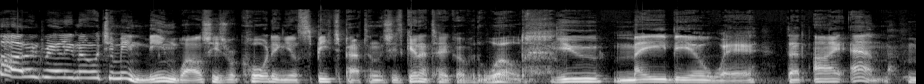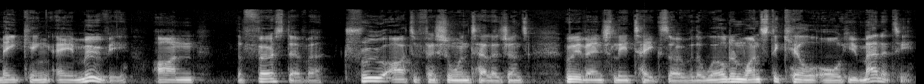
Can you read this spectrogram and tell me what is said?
Oh, I don't really know what you mean. Meanwhile, she's recording your speech pattern and she's going to take over the world. You may be aware that I am making a movie on the first ever true artificial intelligence who eventually takes over the world and wants to kill all humanity.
